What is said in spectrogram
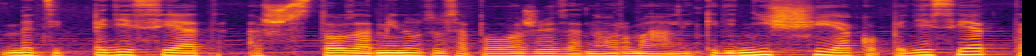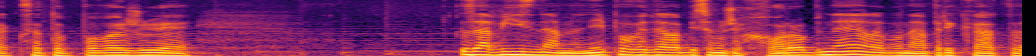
medzi 50 až 100 za minútu sa považuje za normálny. Keď je nižší ako 50, tak sa to považuje za významné. Nepovedala by som, že chorobné, lebo napríklad e,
